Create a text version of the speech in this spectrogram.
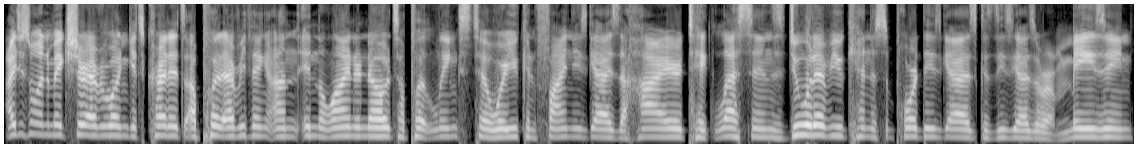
I just wanted to make sure everyone gets credits. I'll put everything on in the liner notes. I'll put links to where you can find these guys to hire, take lessons, do whatever you can to support these guys because these guys are amazing.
